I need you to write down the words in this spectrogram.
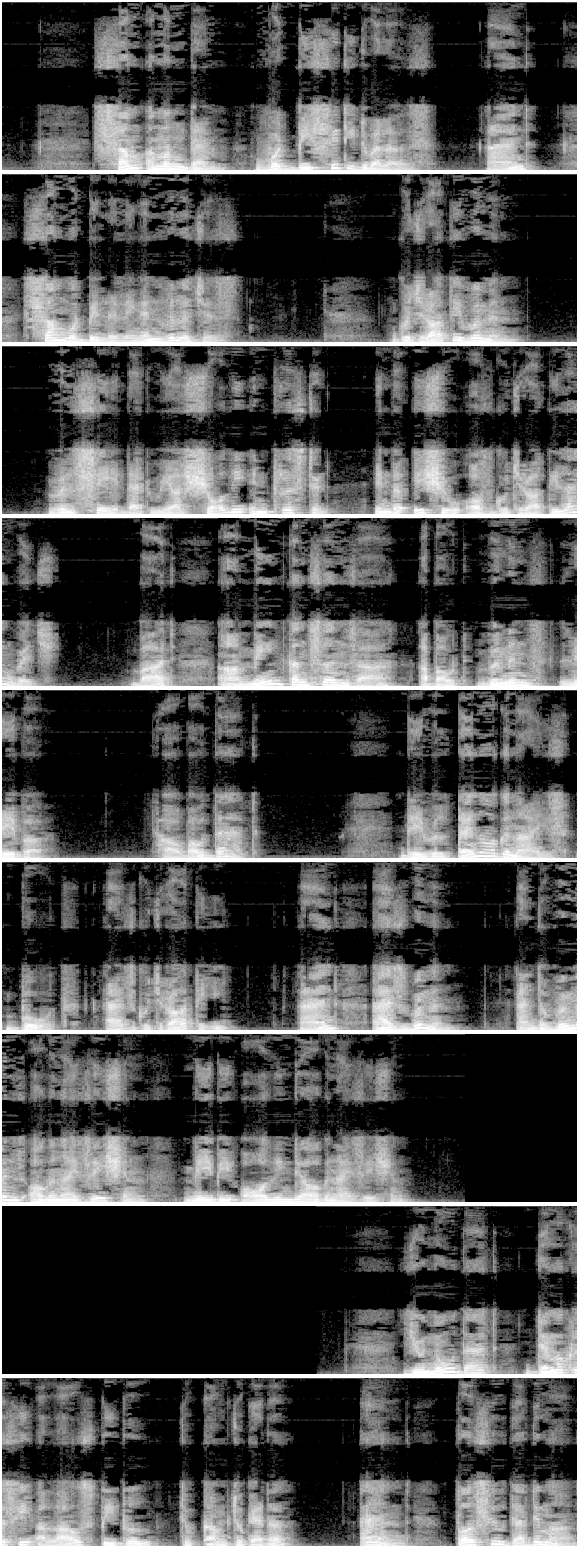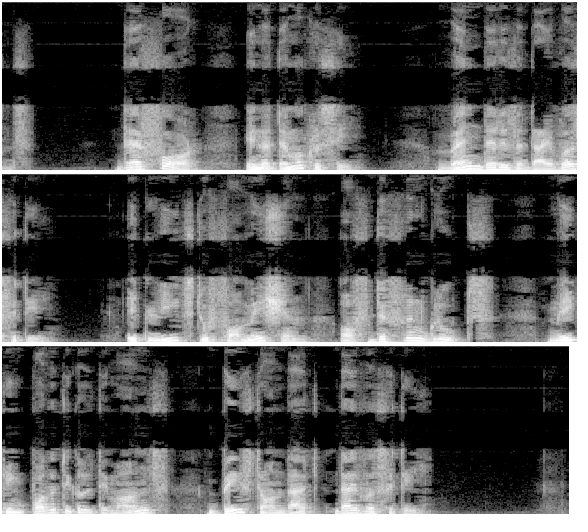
some among them would be city dwellers and some would be living in villages. Gujarati women will say that we are surely interested in the issue of Gujarati language. But our main concerns are about women's labor. How about that? They will then organize both as Gujarati and as women and the women's organization may be all India organization. You know that democracy allows people to come together and pursue their demands. Therefore, in a democracy, when there is a diversity, it leads to formation of different groups making political demands based on that diversity.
